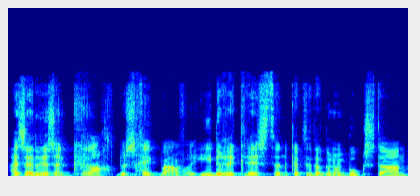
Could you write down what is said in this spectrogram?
hij zei er is een kracht beschikbaar voor iedere christen, ik heb dit ook in mijn boek staan,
